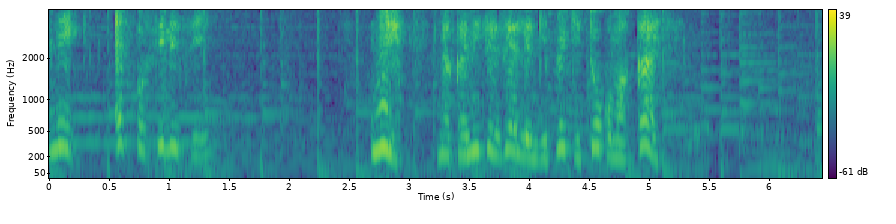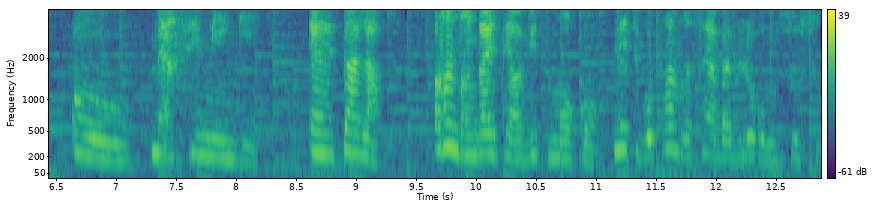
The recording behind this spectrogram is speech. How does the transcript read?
nik eske osilisi nik nakanisi eza elengi mpe kitoko makasi oh merci mingi eh, tala rendre ngai service moko neti koprendre soin ya babiloko mosusu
